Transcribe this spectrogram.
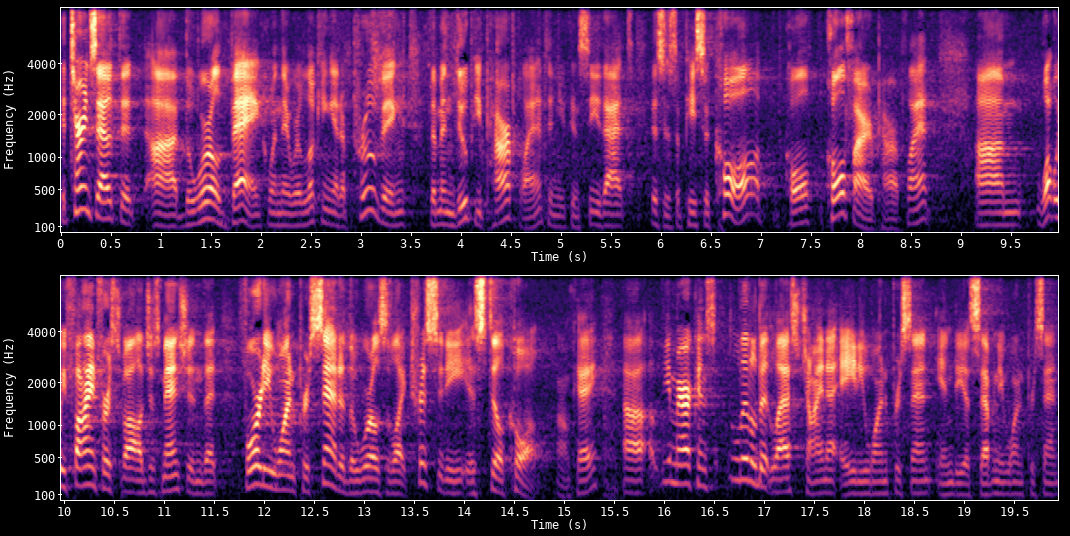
It turns out that uh, the World Bank, when they were looking at approving the Medupi power plant, and you can see that this is a piece of coal, coal coal-fired power plant, um, what we find, first of all, I'll just mention that 41% of the world's electricity is still coal. Okay, uh, the Americans a little bit less. China 81%, India 71%.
